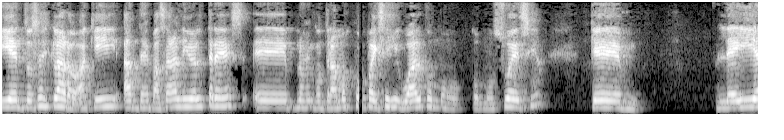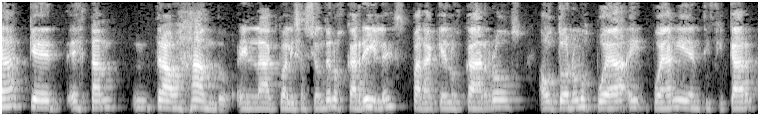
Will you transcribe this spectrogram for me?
Y entonces, claro, aquí antes de pasar al nivel 3, eh, nos encontramos con países igual como, como Suecia, que leía que están trabajando en la actualización de los carriles para que los carros autónomos puedan identificar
